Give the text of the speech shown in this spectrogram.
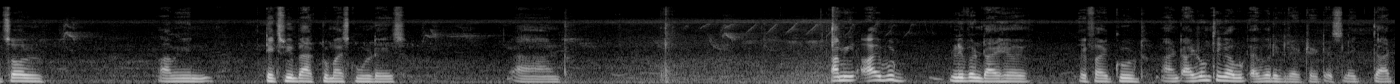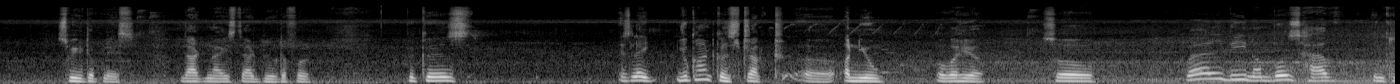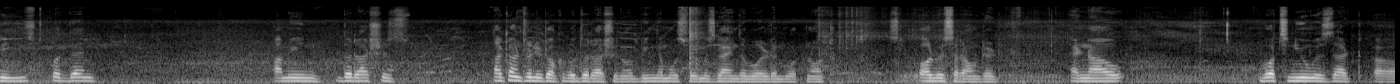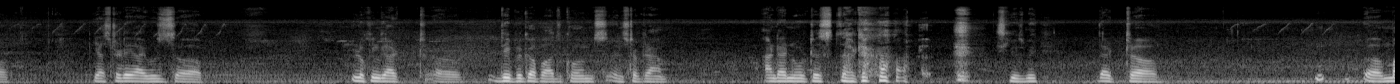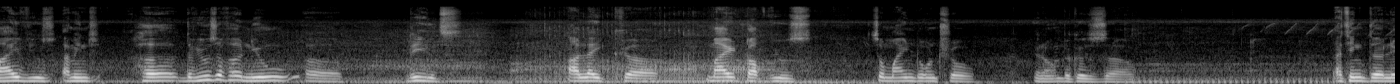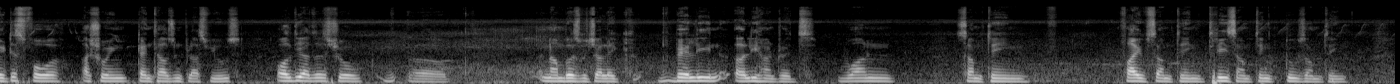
It's all. I mean, takes me back to my school days, and I mean, I would live and die here if I could, and I don't think I would ever regret it. It's like that sweet a place, that nice, that beautiful, because it's like you can't construct uh, a new over here. So well, the numbers have increased, but then, I mean, the rush is. I can't really talk about the rush, you know, being the most famous guy in the world and whatnot. It's always surrounded. And now, what's new is that uh, yesterday I was uh, looking at uh, Deepika Padukone's Instagram and I noticed that, excuse me, that uh, uh, my views. I mean, her the views of her new uh, reels are like uh, my top views. So mine don't show, you know, because uh, I think the latest four are showing 10,000 plus views. All the others show uh, numbers which are like barely in early hundreds, one something, five something, three something, two something.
